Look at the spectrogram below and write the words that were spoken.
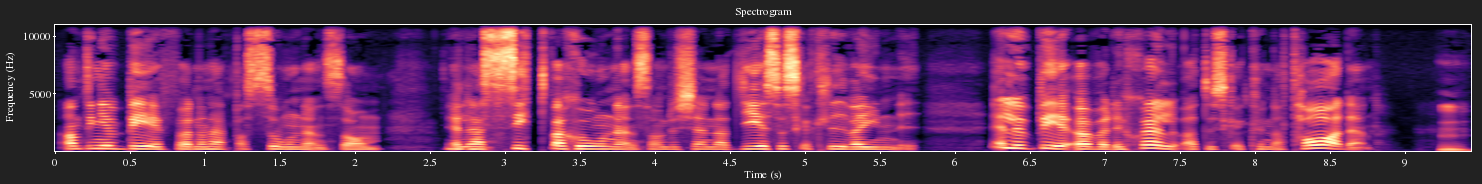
Antingen be för den här personen som, eller den här situationen som du känner att Jesus ska kliva in i. Eller be över dig själv att du ska kunna ta den. Mm.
